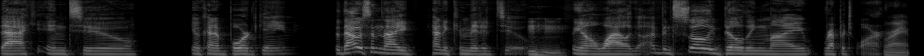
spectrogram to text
back into you know kind of board game. So that was something I kind of committed to, Mhm. you know, a while ago. I've been slowly building my repertoire Right.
